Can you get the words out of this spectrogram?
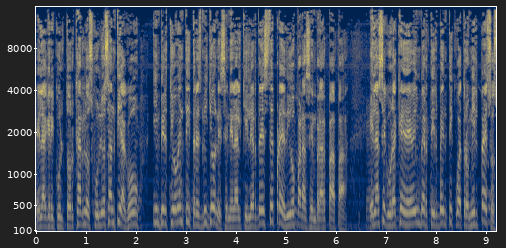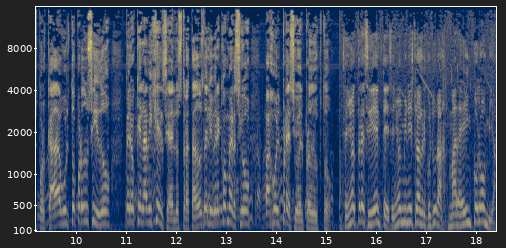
El agricultor Carlos Julio Santiago invirtió 23 millones en el alquiler de este predio para sembrar papa. Él asegura que debe invertir 24 mil pesos por cada bulto producido, pero que la vigencia de los tratados de libre comercio bajó el precio del producto. Señor presidente, señor ministro de Agricultura, Mareín Colombia,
